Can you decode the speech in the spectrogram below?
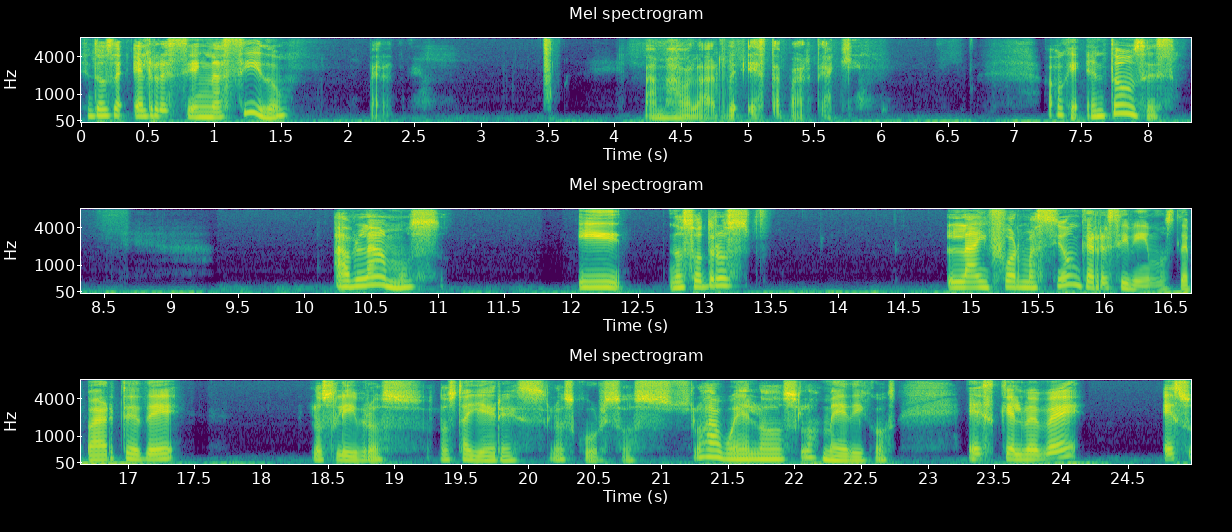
Entonces, el recién nacido, vamos a hablar de esta parte aquí. Ok, entonces, hablamos y nosotros, la información que recibimos de parte de los libros, los talleres, los cursos, los abuelos, los médicos, es que el bebé es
